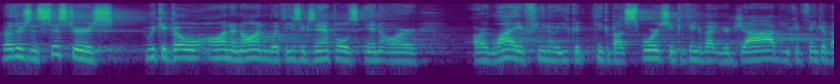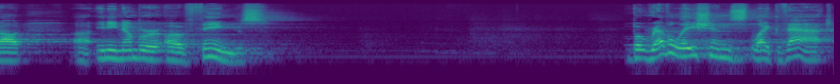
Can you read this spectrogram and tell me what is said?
Brothers and sisters, we could go on and on with these examples in our our life, you know, you could think about sports, you could think about your job, you could think about uh, any number of things. But revelations like that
